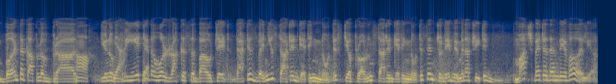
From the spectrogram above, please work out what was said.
burnt a couple of bras, Ah, you know, yeah, created yeah. a whole ruckus about it. That is when you started getting noticed, your problems started getting noticed, and today women are treated much better than they were earlier.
